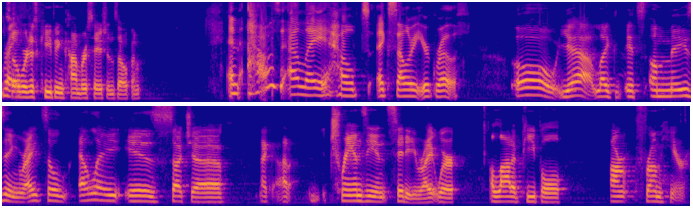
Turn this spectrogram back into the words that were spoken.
Right. So we're just keeping conversations open. And how has LA helped accelerate your growth? Oh yeah, like it's amazing, right? So LA is such a like a transient city, right? Where a lot of people aren't from here.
